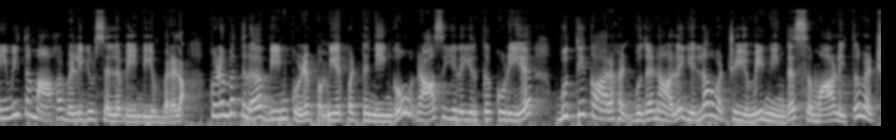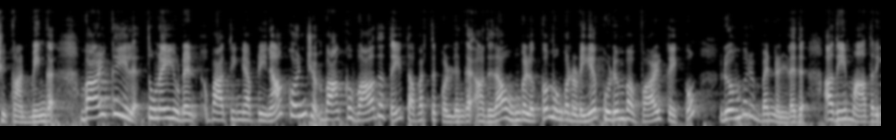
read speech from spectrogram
நிமித்தமாக வெளியூர் செல்ல வேண்டியும் வரலாம். குடும்பத்தில் வீண் குழப்பம் ஏற்பட்டு நீங்கும். ராசியில் இருக்கக்கூடிய புத்திகாரகன் புதனால எல்லாவற்றையுமே நீங்கள் சமாளித்து வெற்றி காண்பீங்க. வாழ்க்கையில் துணையுடன் பார்த்தீங்க அப்படின்னா கொஞ்சம் வாக்குவாதத்தை தவிர்த்து கொள்ளுங்க. அதுதான் உங்களுக்கும் உங்களுடைய குடும்ப வாழ்க்கைக்கும் ரொம்ப ரொம்ப நல்லது. அதே மாதிரி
